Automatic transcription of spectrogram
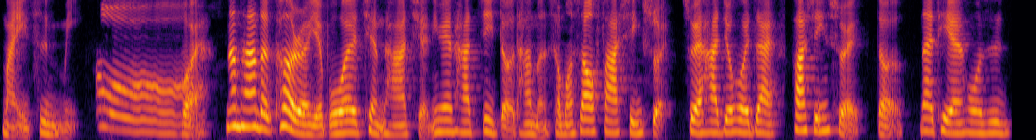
买一次米。哦，对，那他的客人也不会欠他钱，因为他记得他们什么时候发薪水，所以他就会在发薪水的那天或者是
